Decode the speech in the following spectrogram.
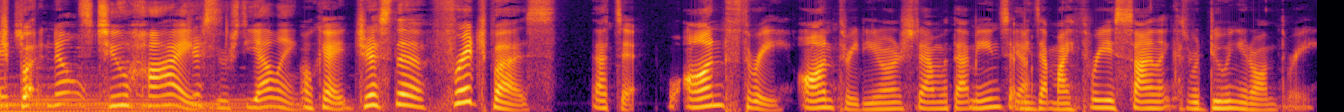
fridge, but no. It's too high. Just- You're yelling. Okay, just the fridge buzz. That's it. On three. On three. Do you understand what that means? That Yeah. means that my three is silent because we're doing it on 3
